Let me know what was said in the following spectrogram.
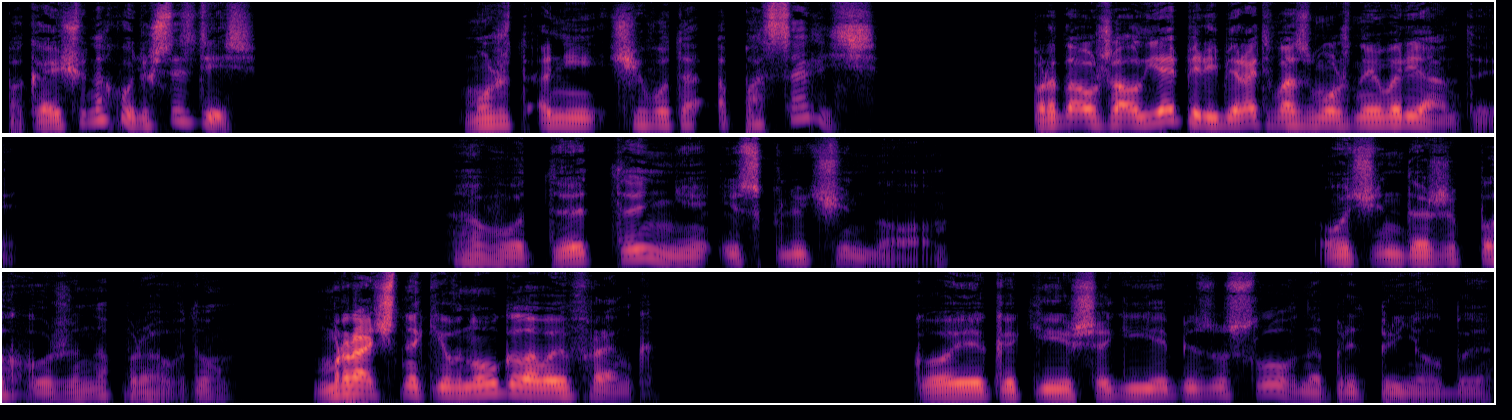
пока еще находишься здесь? Может, они чего-то опасались? Продолжал я перебирать возможные варианты. А вот это не исключено. Очень даже похоже на правду. Мрачно кивнул головой Фрэнк. Кое-какие шаги я, безусловно, предпринял бы,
